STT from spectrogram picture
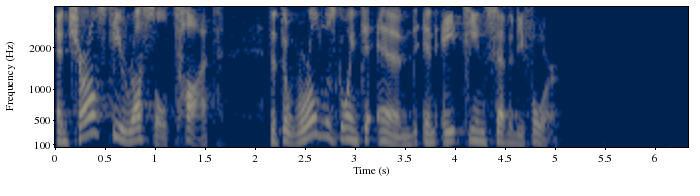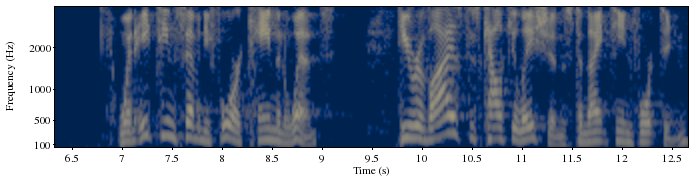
And Charles T. Russell taught that the world was going to end in 1874. When 1874 came and went, he revised his calculations to 1914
